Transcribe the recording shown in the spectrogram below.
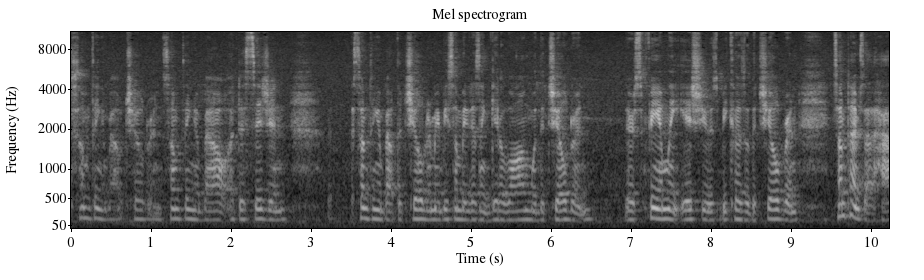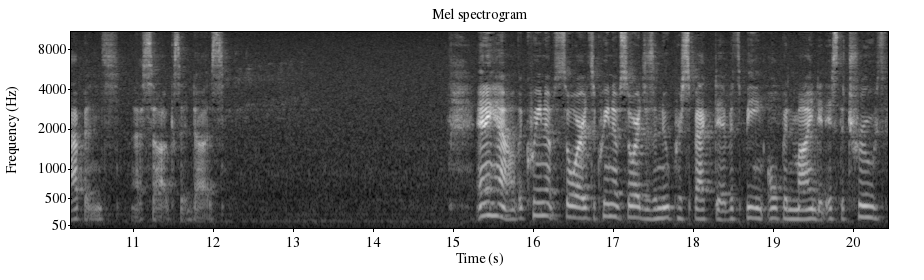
something about children, something about a decision something about the children. Maybe somebody doesn't get along with the children. There's family issues because of the children. Sometimes that happens. That sucks. It does. Anyhow, the Queen of Swords, the Queen of Swords is a new perspective. It's being open-minded. It's the truth,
